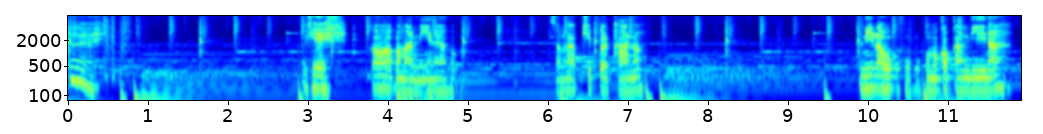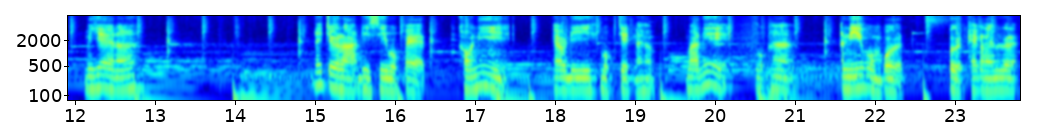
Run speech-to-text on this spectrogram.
เฮ้ยโอเค ก็ประมาณนี้นะครับผมสำหรับคลิปเปิดพาร์ทเนาะวันนี้เรา โอ้โหผลประกอบการดีนะ ไม่แย่นะ ได้เจอลาดีซีบวกแปดเขานี่ LD บวกเจ็ดนะครับบาเล่ บวกห้าอันนี้ผมเปิด เปิดแพ็กอะไรไม่รู้แหละ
